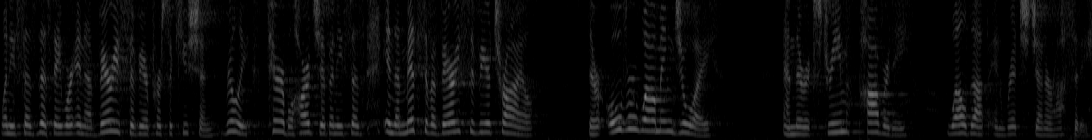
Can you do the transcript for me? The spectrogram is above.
when he says this. They were in a very severe persecution, really terrible hardship. And he says, in the midst of a very severe trial, their overwhelming joy and their extreme poverty welled up in rich generosity.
